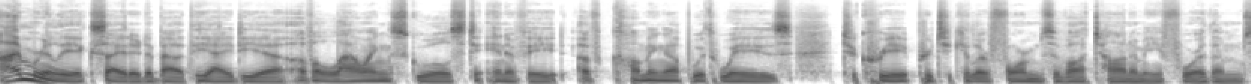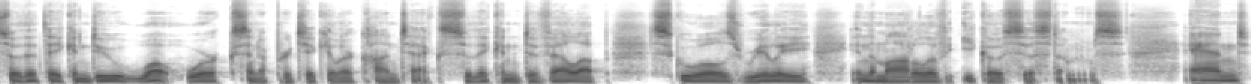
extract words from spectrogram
I'm really excited about the idea of allowing schools to innovate, of coming up with ways to create particular forms of autonomy for them so that they can do what works in a particular context, so they can develop schools really in the model of ecosystems. And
